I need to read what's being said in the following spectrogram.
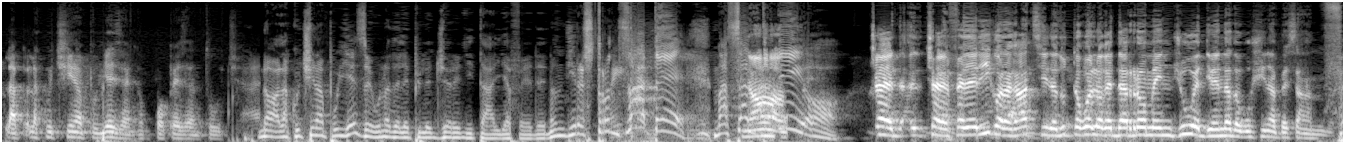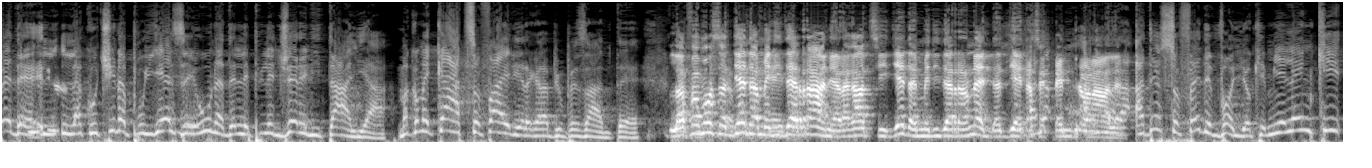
La, la cucina pugliese è anche un po' pesantuccia. eh. No, la cucina pugliese è una delle più leggere d'Italia, Fede. Non dire stronzate! Ma No. santo Dio! Cioè, cioè, Federico, ragazzi, da tutto quello che da Roma in giù è diventato cucina pesante. Fede, la cucina pugliese è una delle più leggere d'Italia. Ma come cazzo fai a dire che è la più pesante? La famosa dieta mediterranea, ragazzi, dieta mediterranea, non è da dieta Allora- settentrionale. allora, adesso Fede voglio che mi elenchi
